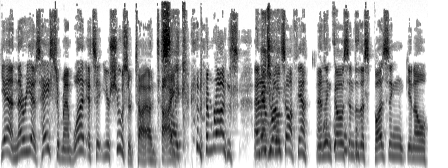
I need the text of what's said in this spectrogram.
Yeah. And there he is. Hey, Superman, what? It's your shoes are tie- untied. And then runs and Made then runs off. Yeah, and then goes into this buzzing, you know,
